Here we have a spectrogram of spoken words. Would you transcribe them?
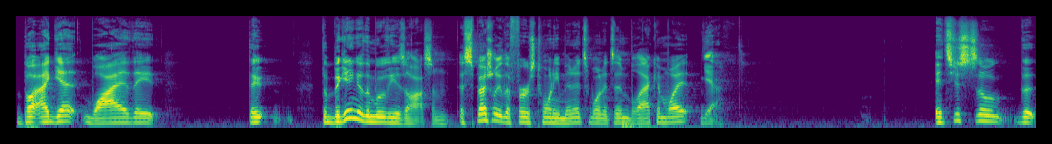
But i get why they they the beginning of the movie is awesome especially the first 20 minutes when it's in black and white. Yeah. It's just so the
